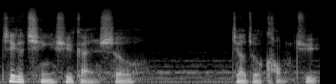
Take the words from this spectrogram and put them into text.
这个情绪感受叫做恐惧。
